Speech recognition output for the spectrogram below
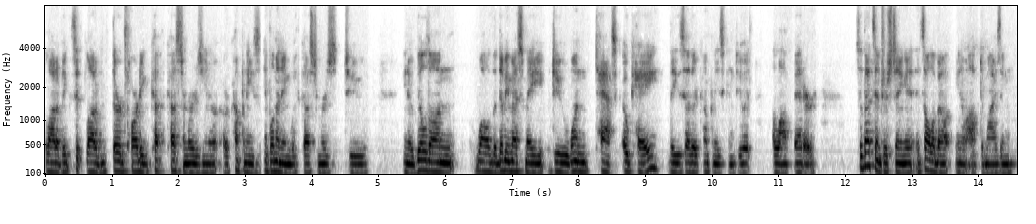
a lot of a lot of third party cu- customers, you know, or companies implementing with customers to, you know, build on. While the WMS may do one task okay, these other companies can do it a lot better. so that's interesting. It's all about you know optimizing.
